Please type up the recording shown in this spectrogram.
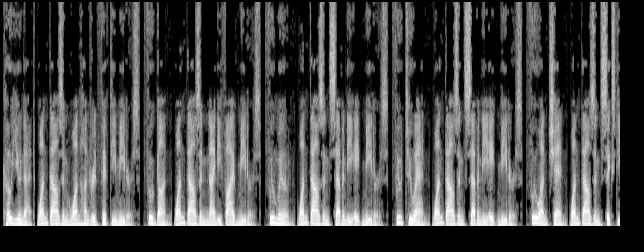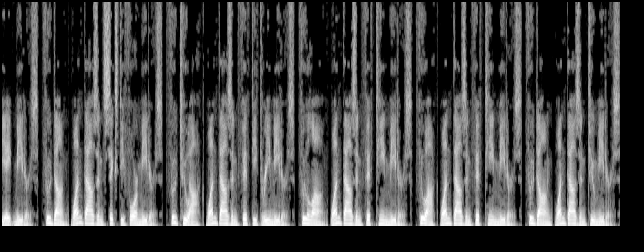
Ko Unet 1150 meters, Phu Gun 1095 meters, Phu Moon 1078 meters, Phu Tuan 1078 meters, Phu Un Chin 1068 meters, Phu Dung 1064 meters meters, Phu Tuoc 1053 meters, Phu Long 1015 meters, Oc 1015 meters, Phu Dong 1002 meters.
